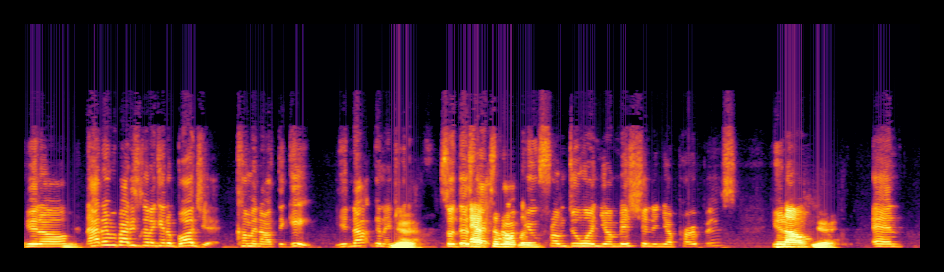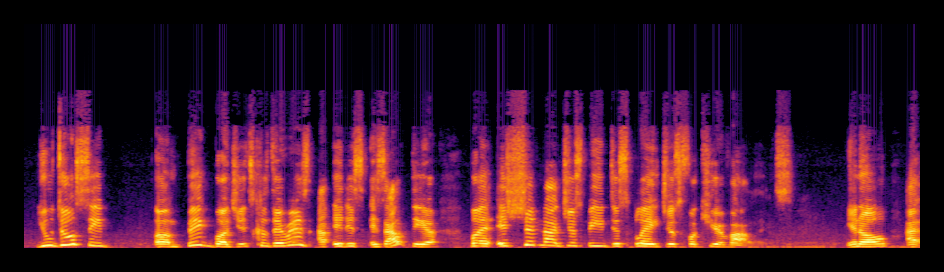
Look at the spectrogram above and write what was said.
You know, Mm. not everybody's gonna get a budget coming out the gate. You're not gonna do Yeah. that. So does that stop you from doing your mission and your purpose? You No. know, Yeah. and you do see um, big budgets because there is uh, it is it's out there, but it should not just be displayed just for cure violence. You know, I,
